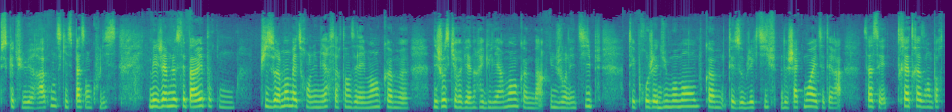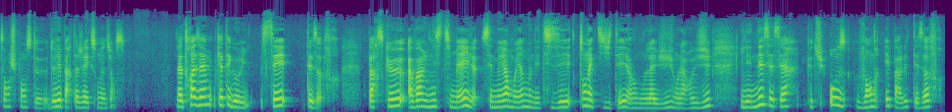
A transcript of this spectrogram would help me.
puisque tu lui racontes ce qui se passe en coulisses. Mais j'aime le séparer pour qu'on puisse vraiment mettre en lumière certains éléments comme euh, des choses qui reviennent régulièrement, comme ben, une journée type, tes projets du moment, comme tes objectifs de chaque mois, etc. Ça c'est très très important je pense de les partager avec son audience. La troisième catégorie, c'est tes offres parce que avoir une liste email, c'est le meilleur moyen de monétiser ton activité. Hein, on l'a vu, on l'a revu. Il est nécessaire que tu oses vendre et parler de tes offres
